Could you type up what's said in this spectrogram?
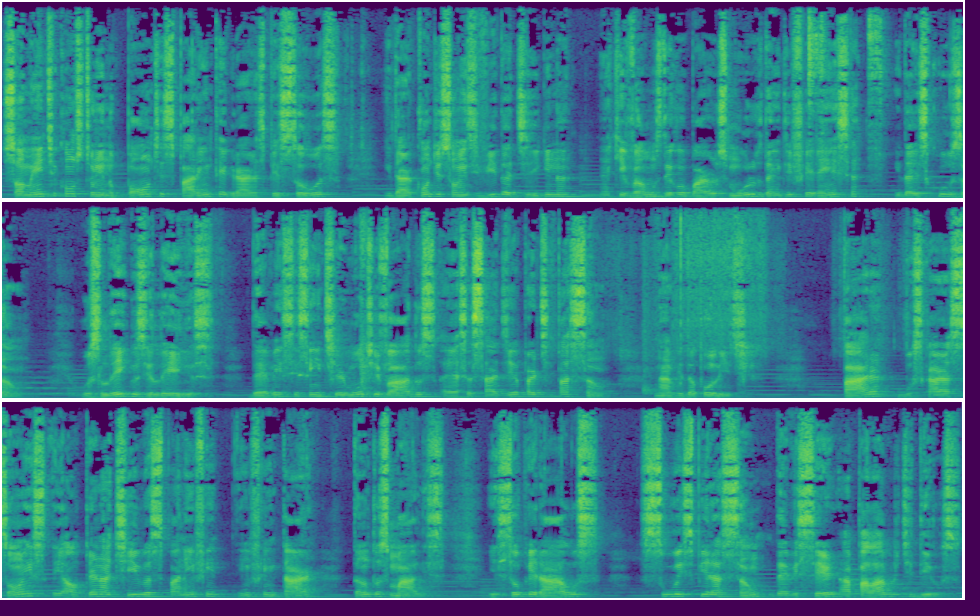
somente construindo pontes para integrar as pessoas e dar condições de vida digna é que vamos derrubar os muros da indiferença e da exclusão. Os leigos e leigas devem se sentir motivados a essa sadia participação na vida política, para buscar ações e alternativas para enfrentar tantos males e superá-los. Sua inspiração deve ser a palavra de Deus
